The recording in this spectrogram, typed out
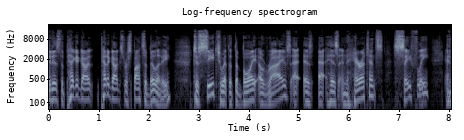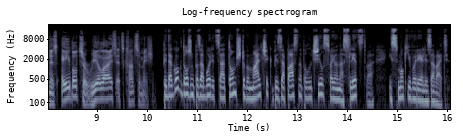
It is the pedagogue, pedagogue's responsibility to see to it that the boy arrives at, at his inheritance safely and is able to realize its consummation. Педагог должен позаботиться о том, чтобы мальчик безопасно получил свое наследство и смог его реализовать.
